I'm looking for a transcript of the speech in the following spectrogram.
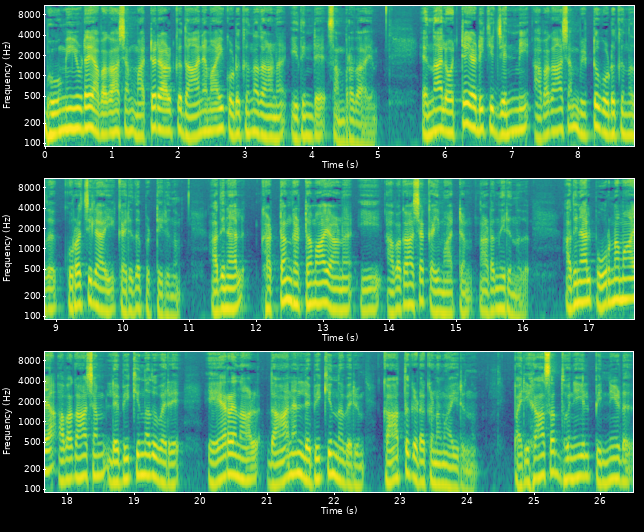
ഭൂമിയുടെ അവകാശം മറ്റൊരാൾക്ക് ദാനമായി കൊടുക്കുന്നതാണ് ഇതിന്റെ സമ്പ്രദായം. എന്നാൽ ഒറ്റയടിക്ക് ജന്മി അവകാശം വിട്ടുകൊടുക്കുന്നത് കുറച്ചിലായി കരുതപ്പെട്ടിരുന്നു. അതിനാൽ ഘട്ടം ഘട്ടമായാണ് ഈ അവകാശ കൈമാറ്റം നടന്നിരുന്നത്. അതിനാൽ പൂർണമായ അവകാശം ലഭിക്കുന്നതുവരെ ഏറെ നാൾ ദാനം ലഭിക്കുന്നവരും കാത്തുകിടക്കണമായിരുന്നു. പരിഹാസധ്വനിയിൽ പിന്നീട്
